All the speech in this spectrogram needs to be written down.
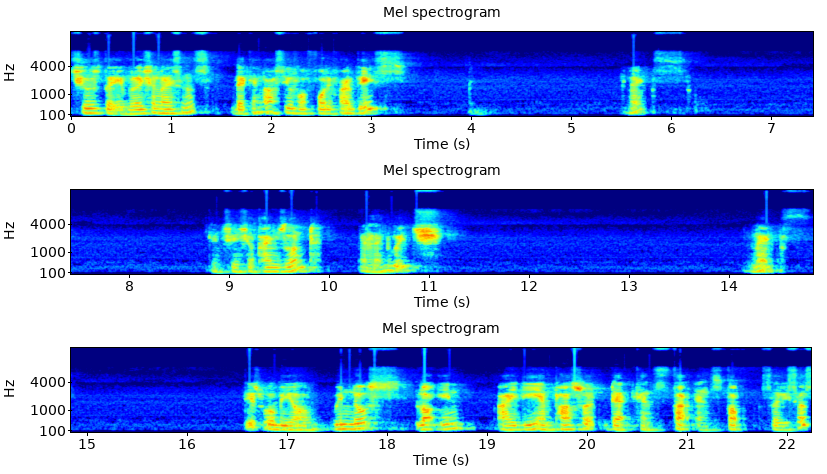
Choose the evaluation license that can last you for 45 days. Next. You can change your time zone and language next this will be your Windows login ID and password that can start and stop services.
